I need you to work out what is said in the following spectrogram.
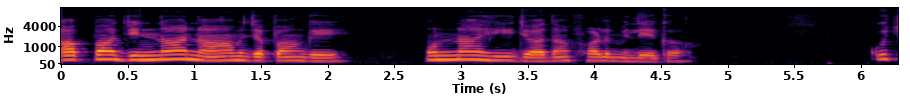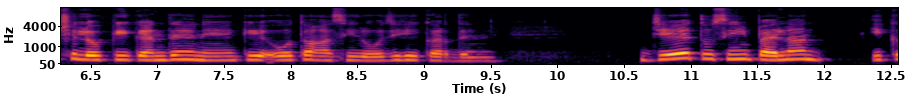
ਆਪਾਂ ਜਿੰਨਾ ਨਾਮ ਜਪਾਂਗੇ ਉਨਾ ਹੀ ਜ਼ਿਆਦਾ ਫਲ ਮਿਲੇਗਾ। ਕੁਛ ਲੋਕ ਕਹਿੰਦੇ ਨੇ ਕਿ ਉਹ ਤਾਂ ਅਸੀਂ ਰੋਜ਼ ਹੀ ਕਰਦੇ ਨੇ। ਜੇ ਤੁਸੀਂ ਪਹਿਲਾਂ ਇੱਕ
